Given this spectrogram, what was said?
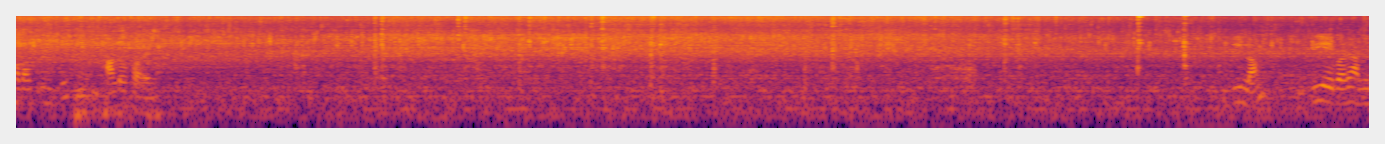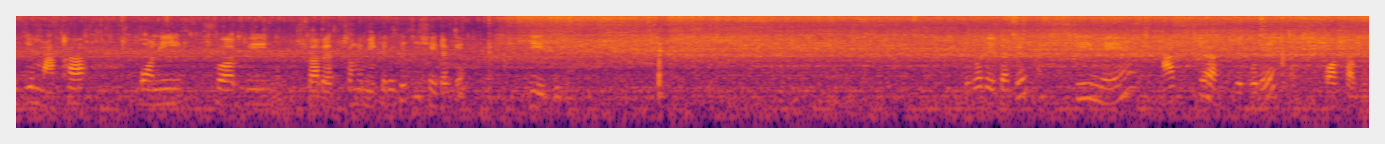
ছাড়া কিন্তু ভালো হয় না। দিলাম। দিয়ে এবারে আমি যে মাখা পনির, সয়াবিন সব একসঙ্গে মেখে রেখেছি, সেটাকে দিয়ে দিলাম। এবার এটাকে সিমে আস্তে আস্তে করে কষাবো।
